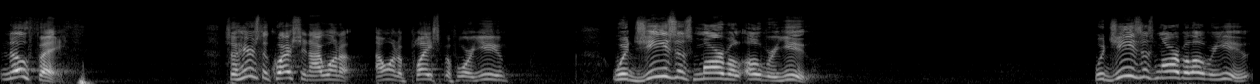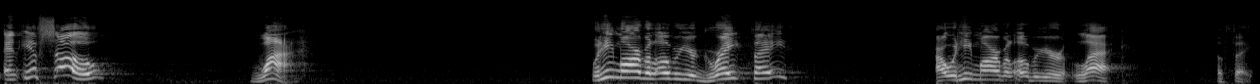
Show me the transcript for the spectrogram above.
no faith. So here's the question I want to I want to place before you. Would Jesus marvel over you? Would Jesus marvel over you? And if so, why? Would he marvel over your great faith? Or would he marvel over your lack of faith?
